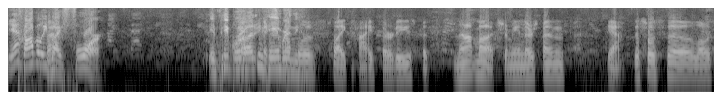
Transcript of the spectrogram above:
Yeah. probably What's by four. And people are I've un- seen a hammering couple the. of like high 30s, but not much. I mean, there's been, yeah, this was the lowest.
